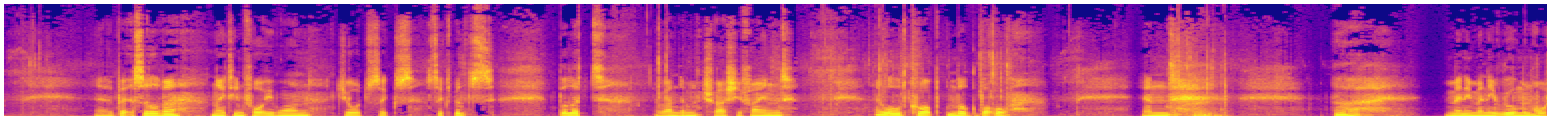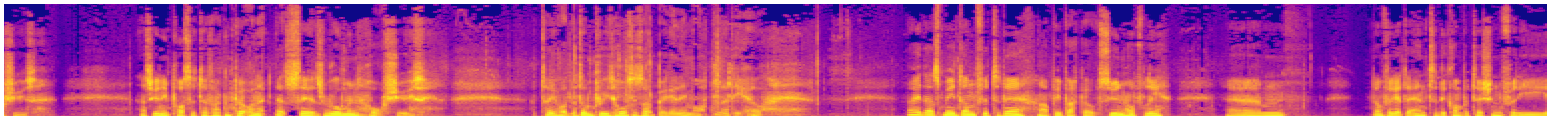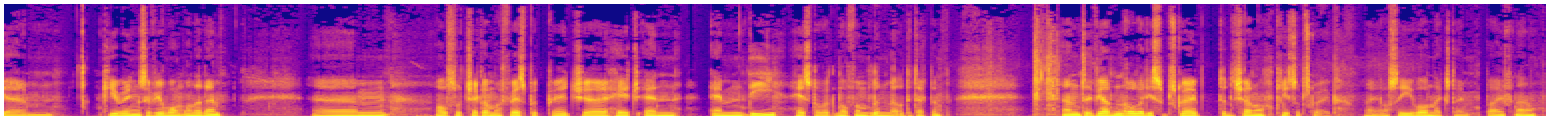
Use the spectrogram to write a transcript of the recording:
A bit of silver, 1941, George 6, sixpence. Bullet, random trash you find an old Co-op milk bottle and ah, many many Roman horseshoes. That's the only positive I can put on it. Let's say it's Roman horseshoes. I'll tell you what, they don't breed horses that big anymore. Bloody hell. Right, that's me done for today. I'll be back out soon, hopefully. Um, don't forget to enter the competition for the um, keyrings if you want one of them. Um, also check out my Facebook page, uh, HN MD, Historic Northumberland Metal Detecting. And if you haven't already subscribed to the channel, please subscribe. Right, I'll see you all next time. Bye for now.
